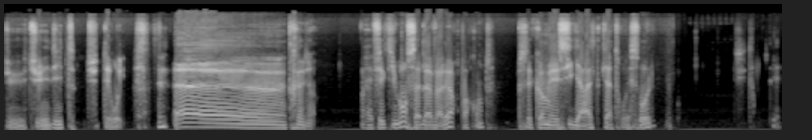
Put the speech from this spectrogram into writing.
Tu, tu édites, tu te débrouilles. Euh, très bien. Effectivement, ça a de la valeur par contre. C'est comme les cigarettes qu'a trouvé Saul. J'ai trouvé-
